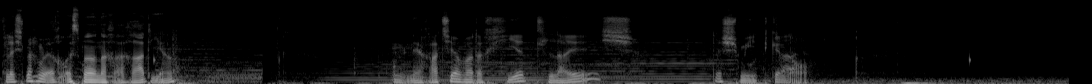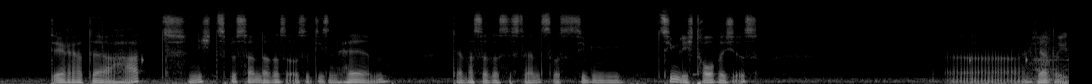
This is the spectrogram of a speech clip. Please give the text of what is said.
Vielleicht machen wir auch erstmal nach Aradia. Und in Eratia war doch hier gleich der Schmied, genau. Der da hat nichts Besonderes außer diesen Helm der Wasserresistenz, was ziemlich traurig ist. Äh, ja, dann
